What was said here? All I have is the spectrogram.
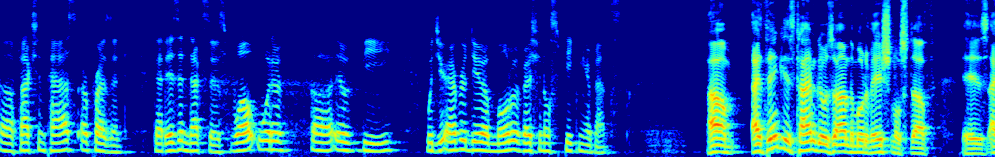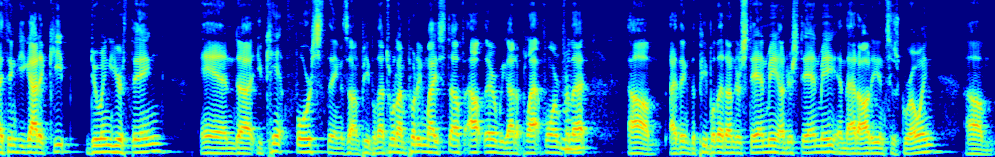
uh, faction past or present that isn't Nexus, what would have uh, it would be? Would you ever do a motivational speaking events? Um, I think as time goes on, the motivational stuff is. I think you got to keep doing your thing, and uh, you can't force things on people. That's what I'm putting my stuff out there. We got a platform for that. Um, I think the people that understand me understand me, and that audience is growing. Um,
